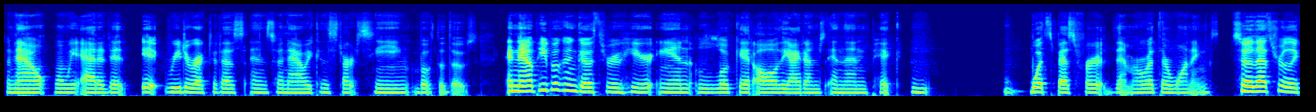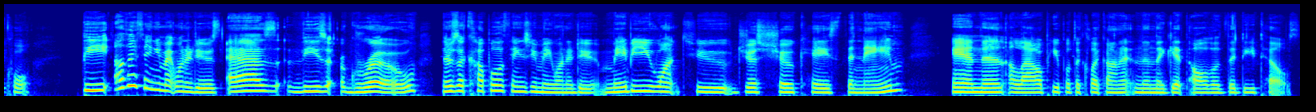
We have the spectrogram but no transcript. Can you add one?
So now when we added it, it redirected us. And so now we can start seeing both of those. And now people can go through here and look at all the items and then pick what's best for them or what they're wanting. So that's really cool. The other thing you might want to do is as these grow, there's a couple of things you may want to do. Maybe you want to just showcase the name and then allow people to click on it and then they get all of the details.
